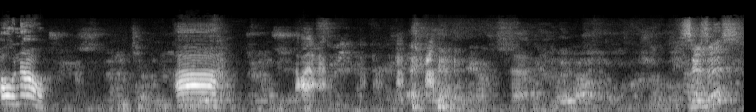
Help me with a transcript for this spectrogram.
Oh no. Uh, Scissors?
